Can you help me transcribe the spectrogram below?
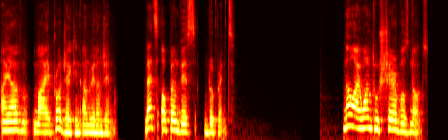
I have my project in Unreal Engine. Let's open this blueprint. Now I want to share those nodes,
